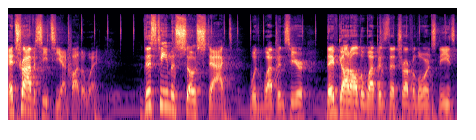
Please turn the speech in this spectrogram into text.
And Travis Etienne, by the way. This team is so stacked with weapons here. They've got all the weapons that Trevor Lawrence needs.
